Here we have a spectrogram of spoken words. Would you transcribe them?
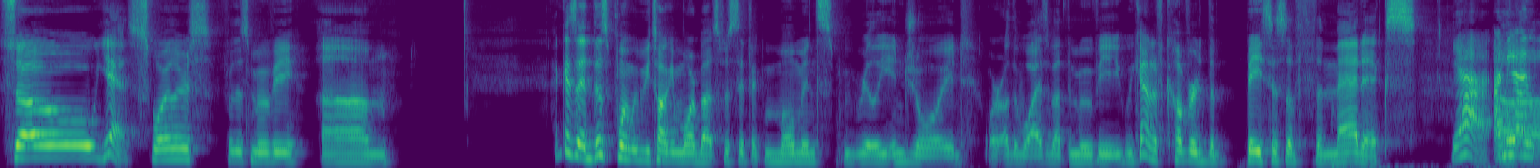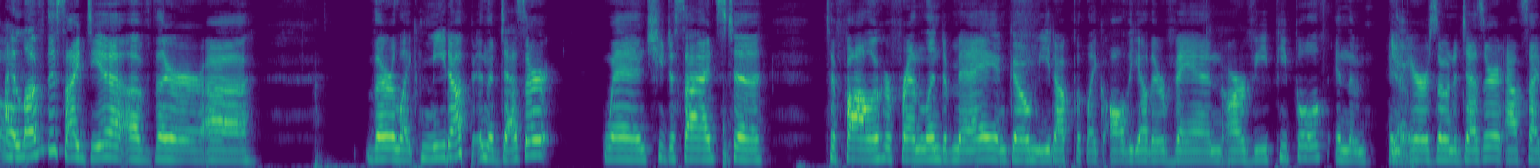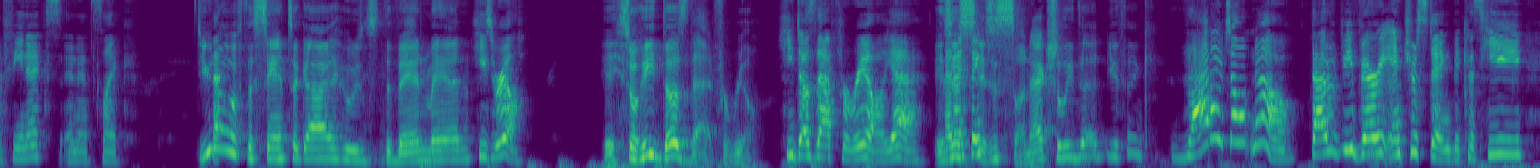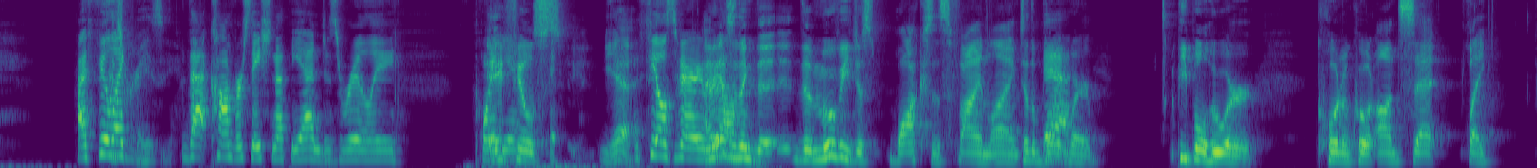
so yeah spoilers for this movie um I guess at this point we'd be talking more about specific moments we really enjoyed or otherwise about the movie. We kind of covered the basis of thematics. Yeah. I mean, I I Um, love this idea of their uh their like meetup in the desert when she decides to to follow her friend Linda May and go meet up with like all the other van RV people in the in Yeah. the Arizona desert outside Phoenix and it's like Do you know if the Santa guy who's the van man he's real. so he does that for real? He does that for real, yeah. Is and his think is his son actually dead, you think? that I don't know. That would be very Okay. interesting because he I feel That's like crazy. that conversation at the end is really poignant. It feels yeah. It feels very I real. mean, that's the thing. The the movie just walks this fine line to the point Yeah. where people who were quote unquote on set like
